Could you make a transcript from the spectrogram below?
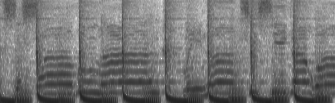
sa sabungan May nagsisigawan.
